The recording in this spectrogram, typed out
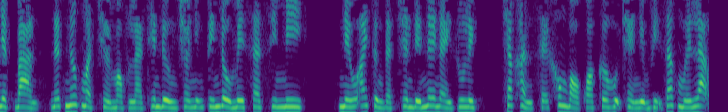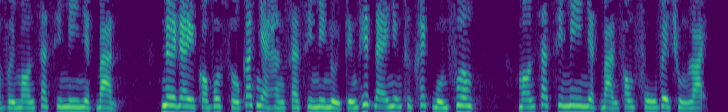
Nhật Bản, đất nước mặt trời mọc là thiên đường cho những tín đồ mê sashimi. Nếu ai từng đặt chân đến nơi này du lịch, chắc hẳn sẽ không bỏ qua cơ hội trải nghiệm vị giác mới lạ với món sashimi Nhật Bản. Nơi đây có vô số các nhà hàng sashimi nổi tiếng thiết đãi những thực khách bốn phương. Món sashimi Nhật Bản phong phú về chủng loại,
